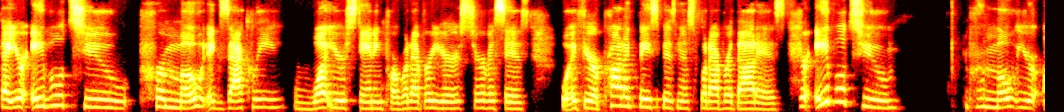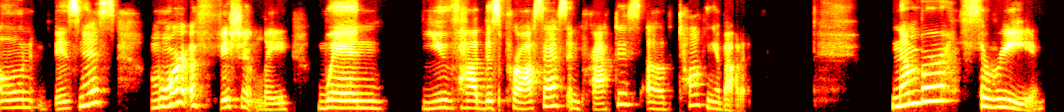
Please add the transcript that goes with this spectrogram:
that you're able to promote exactly what you're standing for, whatever your service is. If you're a product based business, whatever that is, you're able to promote your own business more efficiently when you've had this process and practice of talking about it. Number three,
